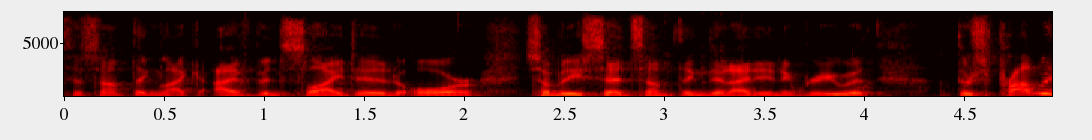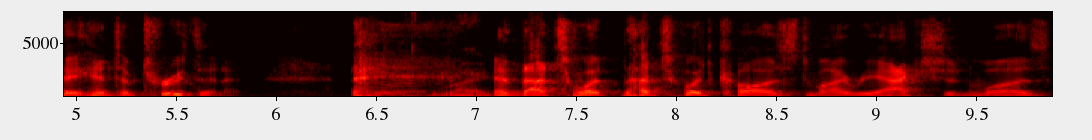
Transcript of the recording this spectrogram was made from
to something like I've been slighted or somebody said something that I didn't agree with, there's probably a hint of truth in it. right And that's what that's what caused my reaction was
